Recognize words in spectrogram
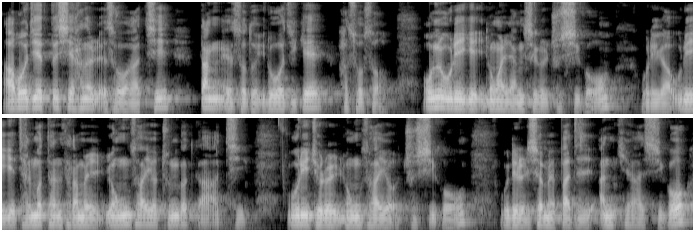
아버지의 뜻이 하늘에서와 같이 땅에서도 이루어지게 하소서. 오늘 우리에게 일용할 양식을 주시고 우리가 우리에게 잘못한 사람을 용서하여 준 것 같이 우리 죄를 용서하여 주시고 우리를 시험에 빠지지 않게 하시고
